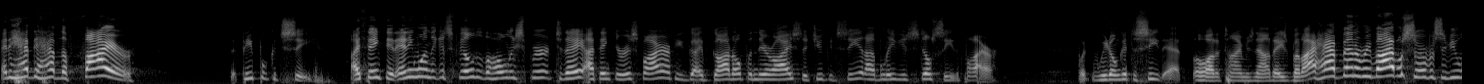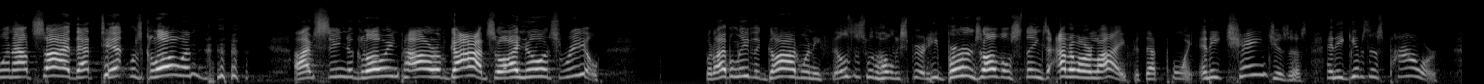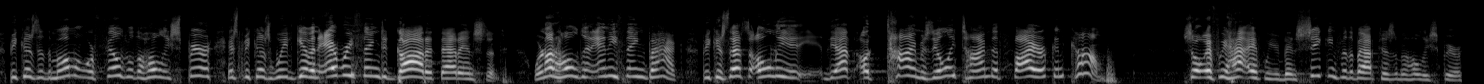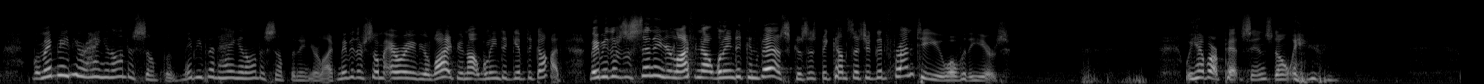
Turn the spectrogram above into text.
And he had to have the fire that people could see. I think that anyone that gets filled with the Holy Spirit today, I think there is fire. If, you, if God opened their eyes that you could see it, I believe you'd still see the fire. But we don't get to see that a lot of times nowadays. But I have been a revival service. If you went outside, that tent was glowing. I've seen the glowing power of God, so I know it's real. But I believe that God, when He fills us with the Holy Spirit, He burns all those things out of our life at that point, and He changes us, and He gives us power. Because at the moment we're filled with the Holy Spirit, it's because we've given everything to God at that instant. We're not holding anything back because that's only that uh, time is the only time that fire can come. So if we have, if we've been seeking for the baptism of the Holy Spirit, but maybe you're hanging on to something. Maybe you've been hanging on to something in your life. Maybe there's some area of your life you're not willing to give to God. Maybe there's a sin in your life you're not willing to confess because it's become such a good friend to you over the years. We have our pet sins, don't we?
